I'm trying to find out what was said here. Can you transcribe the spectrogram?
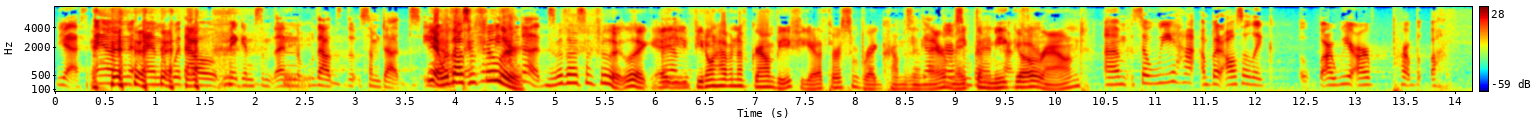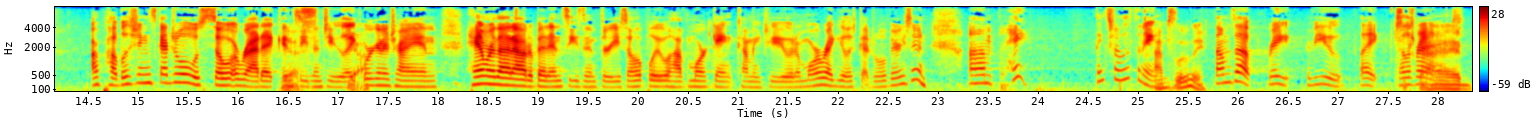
Yes, and and without making some and without th- some duds. Yeah, know, without some there's gonna be filler. duds. Without some filler. Look, uh, Um, if you don't have enough ground beef, you got to throw some breadcrumbs in there, make the meat go in. around. Um, so we have, but also like, are we our pub- our publishing schedule was so erratic in Yes. season two. Like Yeah. we're gonna try and hammer that out a bit in season three. So hopefully we'll have more gank coming to you at a more regular schedule very soon. Um, hey, thanks for listening. Absolutely. Thumbs up, rate, review, like, tell a friend, Subscribe.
